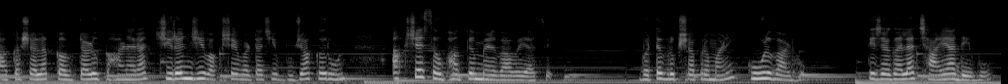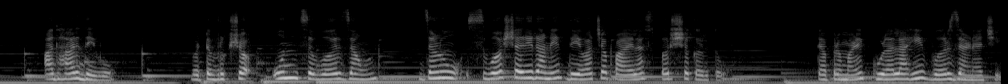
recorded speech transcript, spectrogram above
आकाशाला कवटाळू पाहणारा चिरंजीव अक्षय वटाची पूजा करून अक्षय सौभाग्य मिळवावयाचे. वटवृक्षाप्रमाणे कुळ वाढो. ते जगाला छाया देवो आधार देवो. वटवृक्ष उंच वर जाऊन जणू स्वशरीराने देवाच्या पायाला स्पर्श करतो. त्याप्रमाणे कुळालाही वर जाण्याची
